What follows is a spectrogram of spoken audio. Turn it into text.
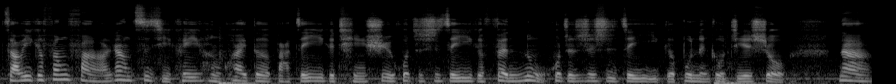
找一个方法，让自己可以很快的把这一个情绪，或者是这一个愤怒，或者是是这一个不能够接受，那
